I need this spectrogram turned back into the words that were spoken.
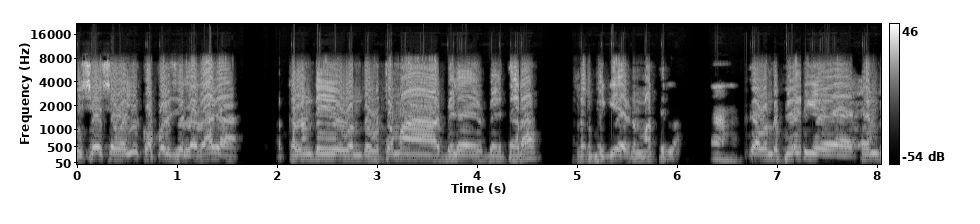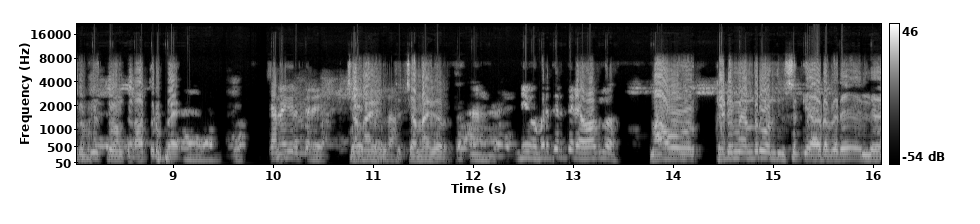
ವಿಶೇಷವಾಗಿ ಕೊಪ್ಪಳ ಜಿಲ್ಲಾದಾಗ ಕಲ್ಲಂಗಡಿ ಒಂದು ಉತ್ತಮ ಬೆಳೆ ಬೆಳಿತಾರ. ಅದ್ರ ಬಗ್ಗೆ ಎರಡು ಮಾತಿಲ್ಲ. ಒಂದು ಪ್ಲೇಟ್ಗೆ ಟೆನ್ ರುಪೀಸ್ ತಗೊಂತಾರ ಹತ್ತು ರೂಪಾಯಿ. ಚೆನ್ನಾಗಿರ್ತಾರೆ ಚೆನ್ನಾಗಿರುತ್ತೆ ಚೆನ್ನಾಗಿರುತ್ತೆ. ನೀವು ಬರ್ತಿರ್ತೀರಿ ಯಾವಾಗ್ಲೂ? ನಾವು ಕಡಿಮೆ ಅಂದ್ರೆ ಒಂದ್ ದಿವಸಕ್ಕೆ ಎರಡು ಬೇರೆ ಇಲ್ಲಿ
